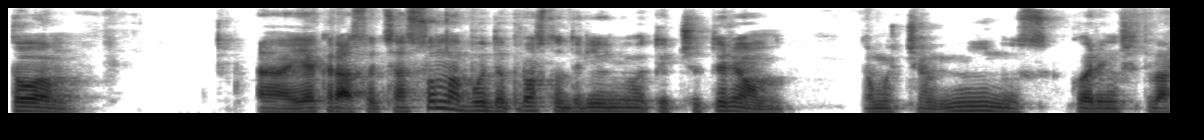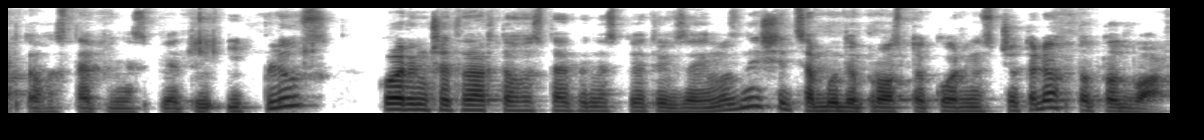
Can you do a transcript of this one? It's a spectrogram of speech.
то е, якраз оця сума буде просто дорівнювати 4, тому що мінус корінь четвертого степеня з 5 і плюс корінь четвертого степеня з 5 взаємознищиться, буде просто корінь з 4, тобто 2.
